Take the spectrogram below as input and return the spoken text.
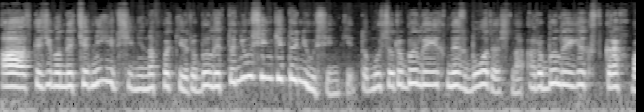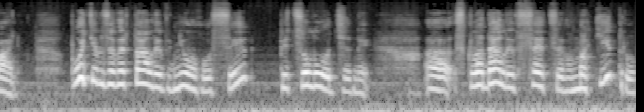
А, скажімо, на Чернігівщині навпаки робили тонюсінькі-тонюсінькі, тому що робили їх не з борошна, а робили їх з крахмалю. Потім завертали в нього сир підсолоджений, е, складали все це в макітру,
